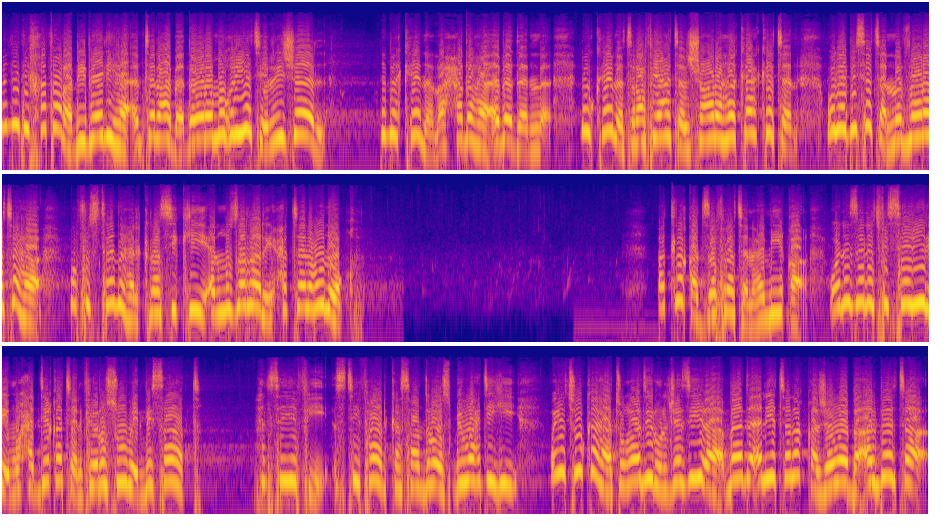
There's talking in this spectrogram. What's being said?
ما الذي خطر ببالها أن تلعب دور مغرية الرجال؟ لما كان لاحظها أبدا. لو كانت رافعة شعرها كعكة ولابسة نظارتها وفستانها الكلاسيكي المزرر حتى العنق. أطلقت زفرة عميقة ونزلت في السرير محدقة في رسوم البساط. هل سيفي ستيفان كاساندروس بوعده ويتركها تغادر الجزيرة بعد أن يتلقى جواب ألبرتا؟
